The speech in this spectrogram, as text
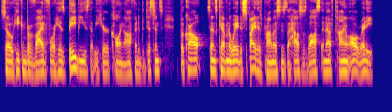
so he can provide for his babies that we hear calling off into the distance. But Carl sends Kevin away despite his promise since the house has lost enough time already.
